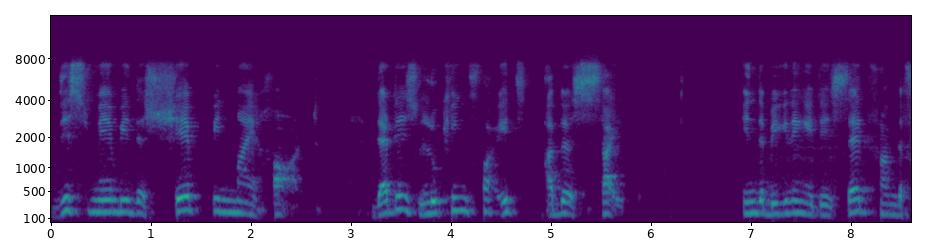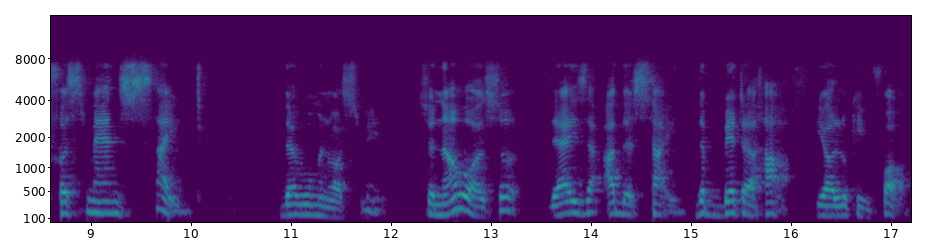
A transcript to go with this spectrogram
this may be the shape in my heart that is looking for its other side. In the beginning, it is said from the first man's side, the woman was made. So now also there is the other side, the better half you're looking for.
